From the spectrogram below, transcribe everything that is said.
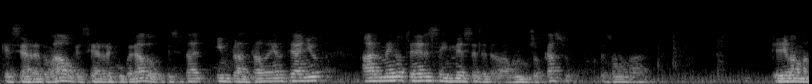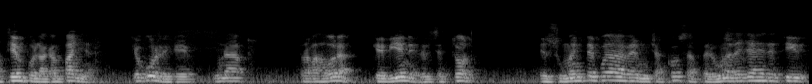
que se ha retomado, que se ha recuperado, que se está implantado en este año, al menos tener seis meses de trabajo en muchos casos. Personas más, que llevan más tiempo en la campaña. ¿Qué ocurre? Que una trabajadora que viene del sector, en su mente puede haber muchas cosas, pero una de ellas es decir,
